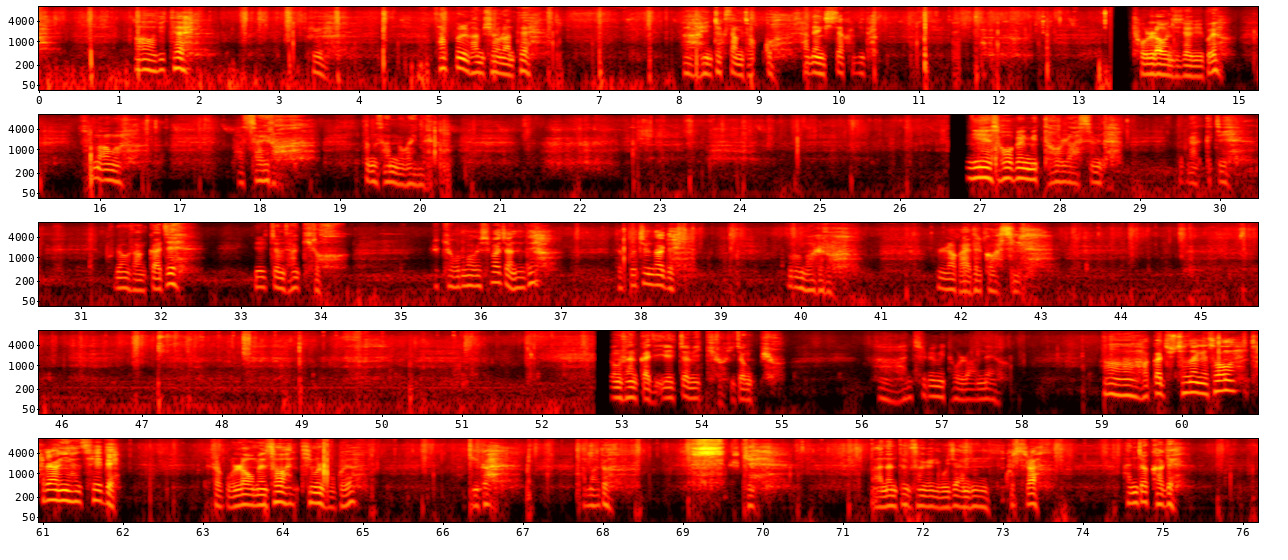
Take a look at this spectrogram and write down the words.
아 밑에 그 산불 감시원한테 아, 인적상 적고 산행 시작합니다. 올라온 지점이고요. 소나무 밭 사이로 등산로가 있네요. 니에서 500m 올라왔습니다. 끝까지 부병산까지 1.3km. 이렇게 오르막이 심하지 않는데요. 더 꾸준하게 오르막으로 올라가야 될 것 같습니다. 영산까지 1.2km 이정표 아, 한 700m 올라왔네요. 아, 아까 주차장에서 차량이 한 3대 그러고 올라오면서 한 팀을 보고요. 여기가 아마도 그렇게 많은 등산객이 오지 않는 코스라 한적하게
